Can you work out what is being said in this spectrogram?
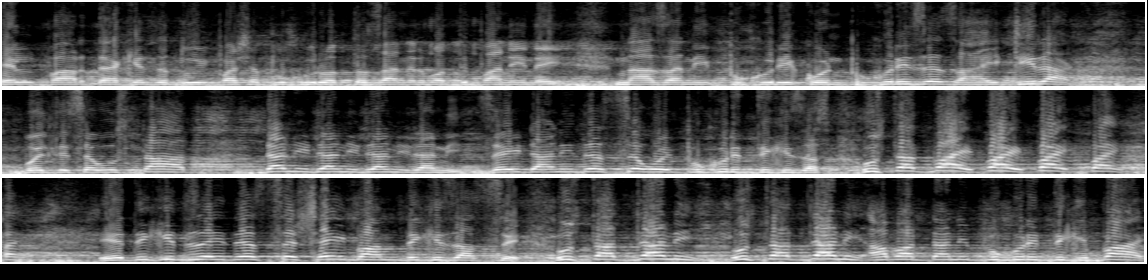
হেল্পার দেখে যে দুই পাশে পুকুর ওর তো জানের মধ্যে পানি নেই। না জানি পুকুরি কোন পুকুরি যে যাই টিরাক। বলতেছে উস্তাদ ডানি ডানি ডানি ডানি যেই ডানি দেখছে ওই পুকুরের দিকে যাচ্ছে উস্তাদ bye bye bye bye bye এদিকে যেই দেখছে সেই বাম দিকে যাচ্ছে উস্তাদ ডানি উস্তাদ ডানি আবার ডানি পুকুরের দিকে বাই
